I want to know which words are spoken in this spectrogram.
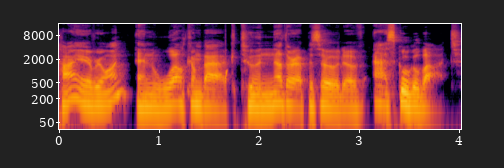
Hi, everyone, and welcome back to another episode of Ask Googlebot.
